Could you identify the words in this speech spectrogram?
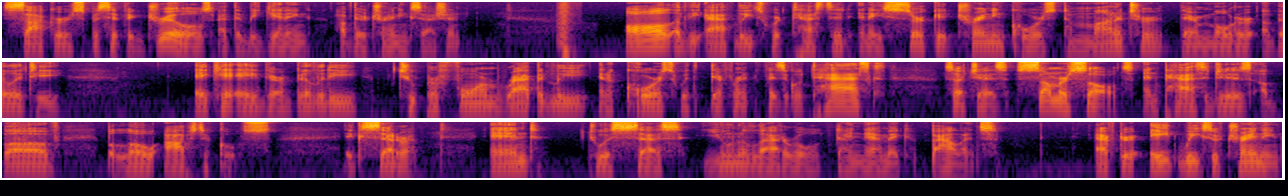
soccer specific drills at the beginning of their training session. All of the athletes were tested in a circuit training course to monitor their motor ability, aka their ability to perform rapidly in a course with different physical tasks, such as somersaults and passages above, below obstacles, etc., and to assess unilateral dynamic balance. After eight weeks of training,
